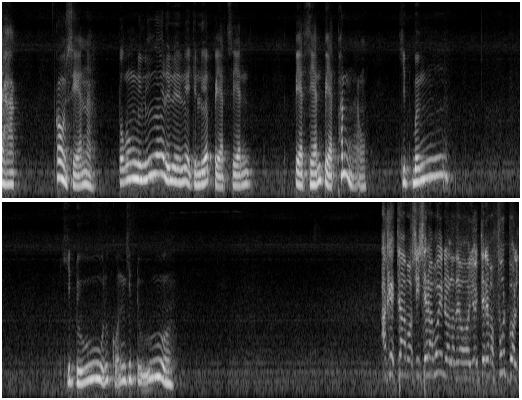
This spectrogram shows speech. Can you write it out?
จากเก้าแสนน่ะ ตกลงเรื่อยๆเรื่อยๆเรื่อยๆจนเหลือแปดแสนแปดแสนแปดพันเอาคิดเบิ้งคิดดูทุกคนคิดดู Aquí estamos y será bueno lo de hoy. Hoy tenemos fútbol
